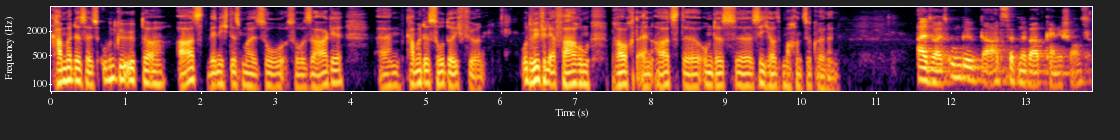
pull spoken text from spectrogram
Kann man das als ungeübter Arzt, wenn ich das mal so so sage Ähm, kann man das so durchführen? Oder wie viel Erfahrung braucht ein Arzt, äh, um das äh, sicher machen zu können? Also als ungeübter Arzt hat man überhaupt keine Chance.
